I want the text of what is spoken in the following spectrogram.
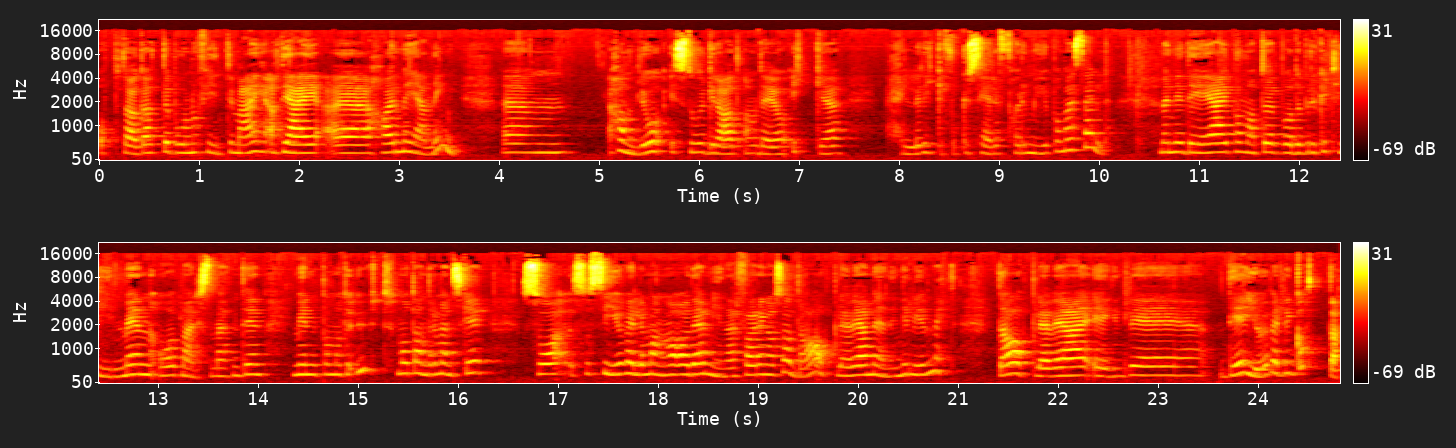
oppdage at det bor noe fint i meg. At jeg eh, har mening. Um, handler jo i stor grad om det å ikke, heller ikke fokusere for mye på meg selv. Men idet jeg på en måte både bruker tiden min og oppmerksomheten min på en måte ut mot andre mennesker, så, så sier jo veldig mange, og det er min erfaring også, da opplever jeg mening i livet mitt da opplever jeg egentlig Det gjør veldig godt, da.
